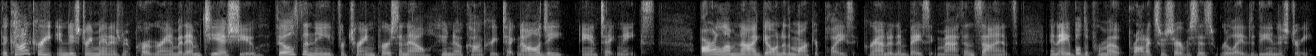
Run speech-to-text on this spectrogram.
The Concrete Industry Management Program at MTSU fills the need for trained personnel who know concrete technology and techniques. Our alumni go into the marketplace grounded in basic math and science and able to promote products or services related to the industry.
